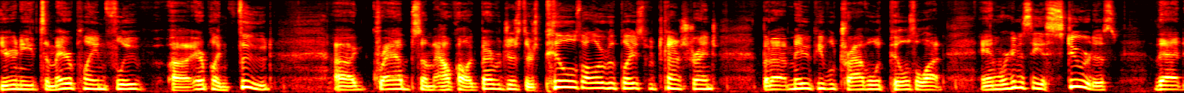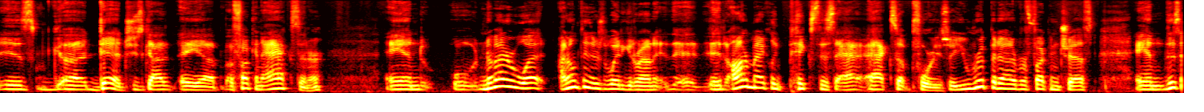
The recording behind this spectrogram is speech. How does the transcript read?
You're going to eat some airplane flu, uh, airplane food. Uh, grab some alcoholic beverages. There's pills all over the place, which is kind of strange, but uh, maybe people travel with pills a lot. And we're going to see a stewardess that is uh, dead. She's got a, a, uh, a fucking axe in her, and no matter what, I don't think there's a way to get around it. It, it automatically picks this axe up for you. So you rip it out of her fucking chest, and this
